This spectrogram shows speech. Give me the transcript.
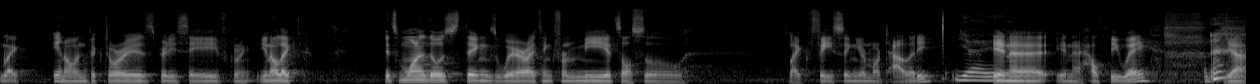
like you know in Victoria is pretty safe. Growing, you know, like it's one of those things where I think for me it's also like facing your mortality Yeah. yeah in yeah. a in a healthy way. Yeah.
